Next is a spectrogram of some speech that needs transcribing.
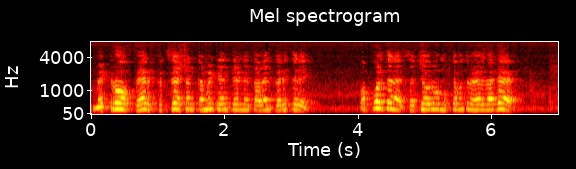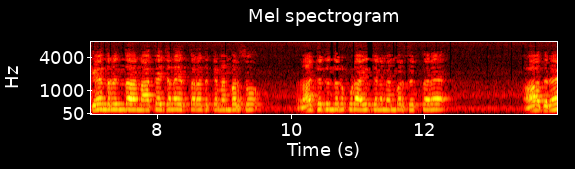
ಮೆಟ್ರೋ ಫೇರ್ ಫಿಕ್ಸೇಷನ್ ಕಮಿಟಿ ಅಂತ ಹೇಳಿ ತಾವೇನು ಕರಿತೀರಿ? ಒಪ್ಕೊಳ್ತೇನೆ. ಸಚಿವರು, ಮುಖ್ಯಮಂತ್ರಿ ಹೇಳಿದಾಗ ಕೇಂದ್ರದಿಂದ ನಾಲ್ಕೈದು ಜನ ಇರ್ತಾರೆ ಅದಕ್ಕೆ ಮೆಂಬರ್ಸು ರಾಜ್ಯದಿಂದನೂ ಕೂಡ ಐದು ಜನ ಮೆಂಬರ್ಸ್ ಇರ್ತಾರೆ. ಆದರೆ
